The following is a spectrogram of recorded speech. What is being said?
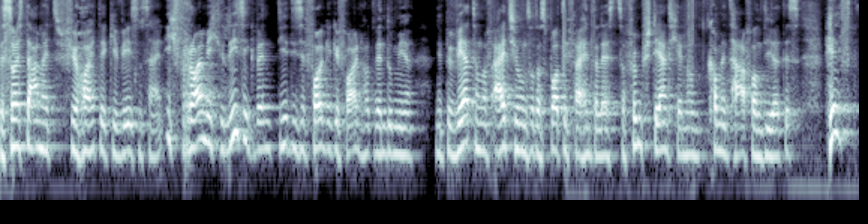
Das soll es damit für heute gewesen sein. Ich freue mich riesig, wenn dir diese Folge gefallen hat, wenn du mir eine Bewertung auf iTunes oder Spotify hinterlässt, so fünf Sternchen und Kommentar von dir. Das hilft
